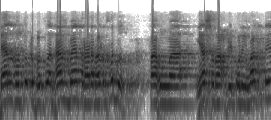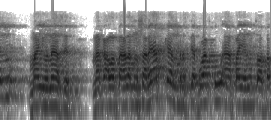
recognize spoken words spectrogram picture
dan untuk kebutuhan hamba terhadap hal tersebut fahuwa yasra' fi kulli waqtin ma yunasib. Maka Allah Taala mensyariatkan setiap waktu apa yang cocok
